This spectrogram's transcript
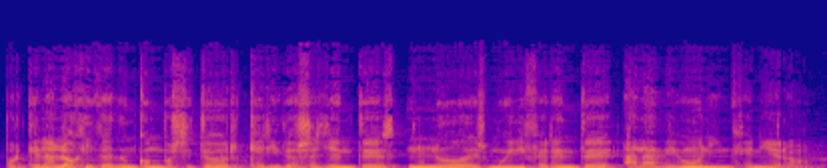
porque la lógica de un compositor, queridos oyentes, no es muy diferente a la de un ingeniero.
